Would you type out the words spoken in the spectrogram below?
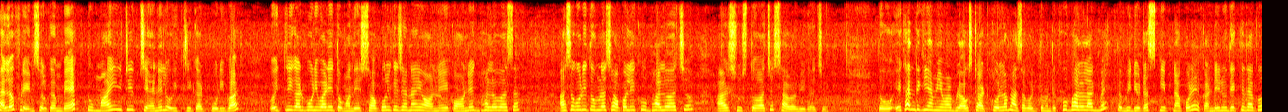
Hello friends welcome back to my YouTube channel ঐত্রিকার পরিবার ঐত্রিকার পরিবারে তোমাদের সকলকে জানাই অনেক অনেক ভালোবাসা। আশা করি তোমরা সকলেই খুব ভালো আছো আর সুস্থ আছো, স্বাভাবিক আছো। তো এখান থেকেই আমি আমার ব্লগ স্টার্ট করলাম। আশা করি তোমাদের খুব ভালো লাগবে। তো ভিডিওটা স্কিপ না করে কন্টিনিউ দেখতে থাকো।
